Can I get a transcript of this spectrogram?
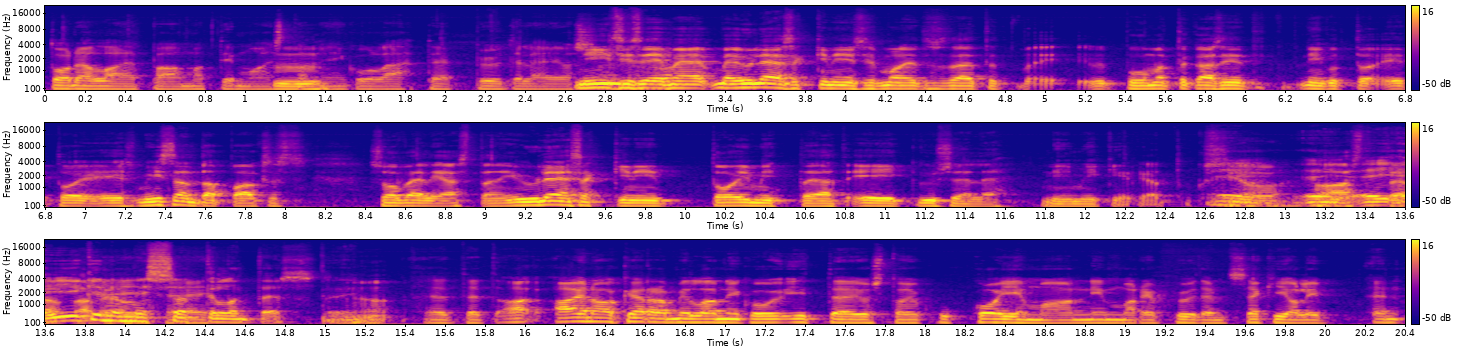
todella epäammattimaista mm. niin kuin lähteä pyytelemään jossain. Niin siis ei, me, me, yleensäkin, niin siis mä olin tuossa, että, että puhumattakaan siitä, että niin kuin toi, toi ei missään tapauksessa soveliasta, niin yleensäkin niin toimittajat ei kysele nimikirjoituksia. Ei, ei, ei, ei, ikinä missään ei, tilanteessa. Ei. Et, et ainoa kerran, milloin niinku itse just on joku Kojimaan nimmari pyytänyt, sekin oli, en,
